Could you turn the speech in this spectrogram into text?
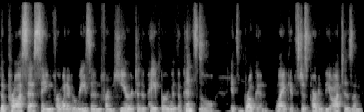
the processing for whatever reason from here to the paper with a pencil it's broken. Like it's just part of the autism.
